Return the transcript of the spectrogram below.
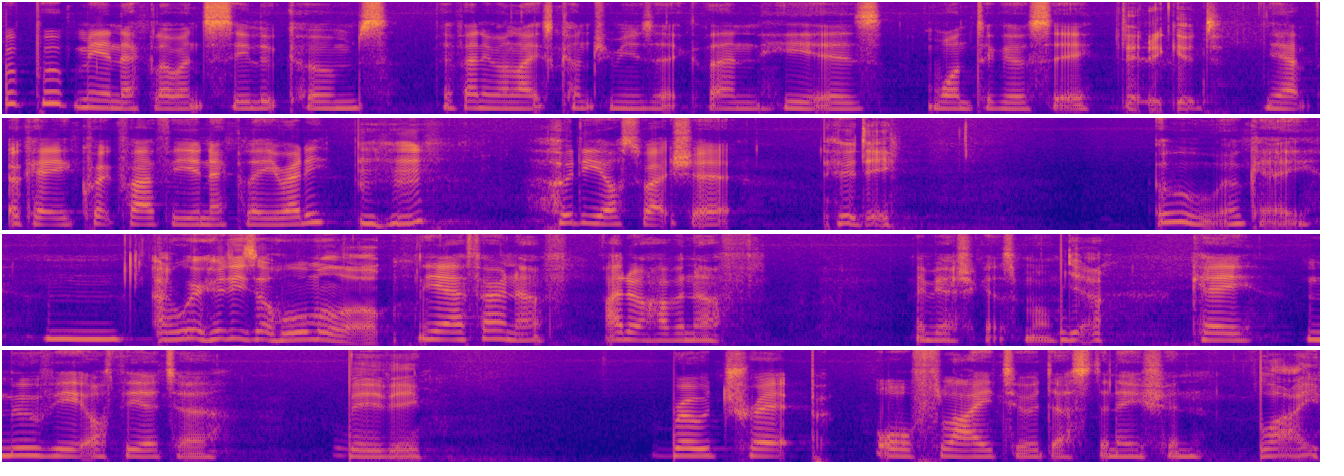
Boop boop. Me and Nicola went to see Luke Combs. If anyone likes country music, then he is one to go see. Very good. Yeah. Okay. Quick fire for you, Nicola. You ready? Mm-hmm. Hoodie or sweatshirt? Hoodie. Ooh. Okay. Mm, I wear hoodies at home a lot. yeah. Fair enough. I don't have enough. Maybe I should get some more. Yeah. Okay. Movie or theatre? Baby. Road trip or fly to a destination? Fly.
